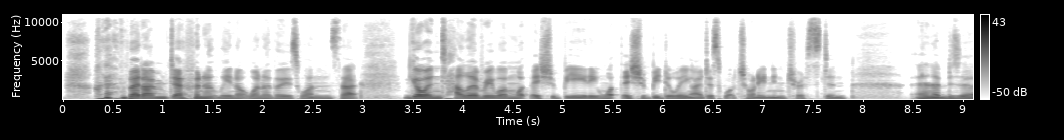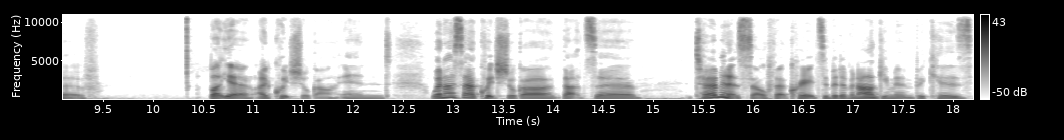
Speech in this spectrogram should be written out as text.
but I'm definitely not one of those ones that go and tell everyone what they should be eating, what they should be doing. I just watch on in interest and, and observe. But yeah, I'd quit sugar. And when I say I quit sugar, that's a term in itself that creates a bit of an argument because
